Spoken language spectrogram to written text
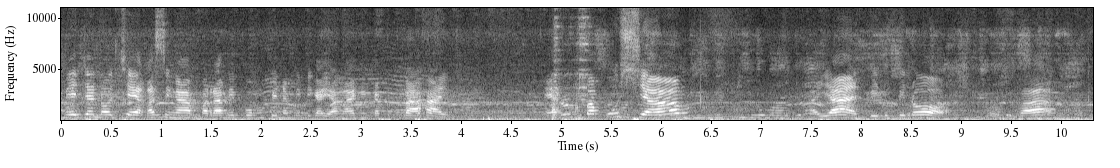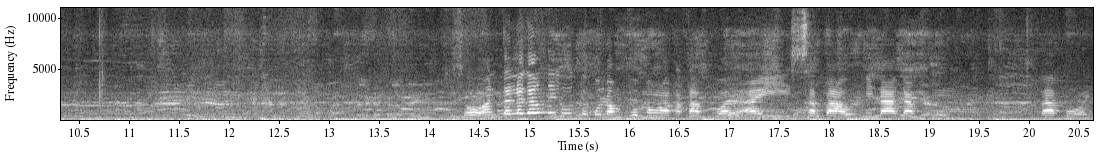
medianoche kasi nga marami pong pinamimigay ang aking kapitbahay. Meron pa po siyang ayan, pilo-pilo. So, diba? So, ang talagang niluto ko lang po mga kakapwa ay sabaw, nilaga pong baboy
